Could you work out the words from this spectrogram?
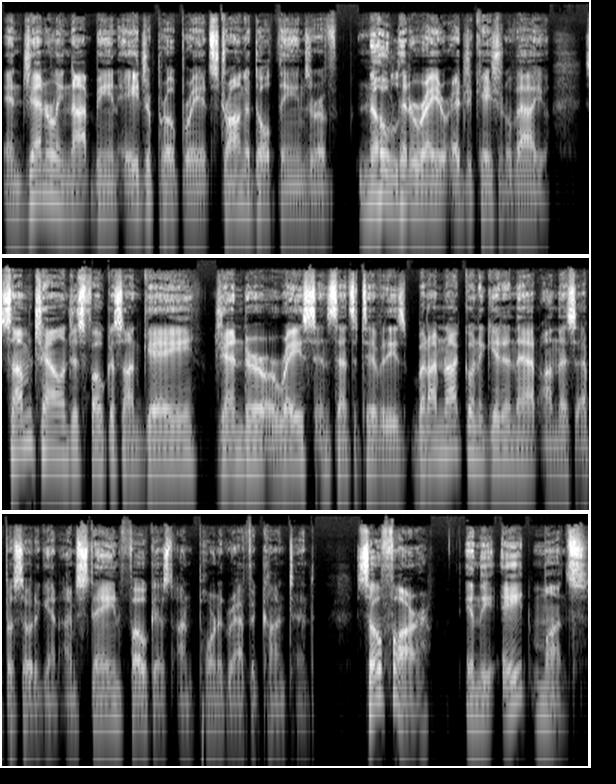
and generally not being age appropriate, strong adult themes, or of no literary or educational value. Some challenges focus on gay gender or race insensitivities, but I'm not going to get in that on this episode again. I'm staying focused on pornographic content. So far, in the eight months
